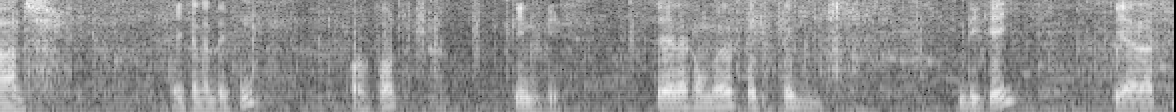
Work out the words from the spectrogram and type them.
আর এখানে দেখুন পরপর তিন পিস তো এরকমভাবে প্রত্যেক দিকেই পেয়ার আছে।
